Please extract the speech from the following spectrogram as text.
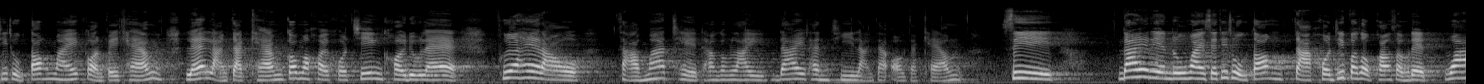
ที่ถูกต้องไหมก่อนไปแคมป์และหลังจากแคมป์ก็มาคอยโคชชิ่งคอยดูแล เพื่อให้เรา สามารถเทรดทำกำไรได้ทันทีหลังจากออกจากแคมป์ 4. ได้เรียนรู้ mindset ที่ถูกต้องจากคนที่ประสบความสำเร็จว่า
